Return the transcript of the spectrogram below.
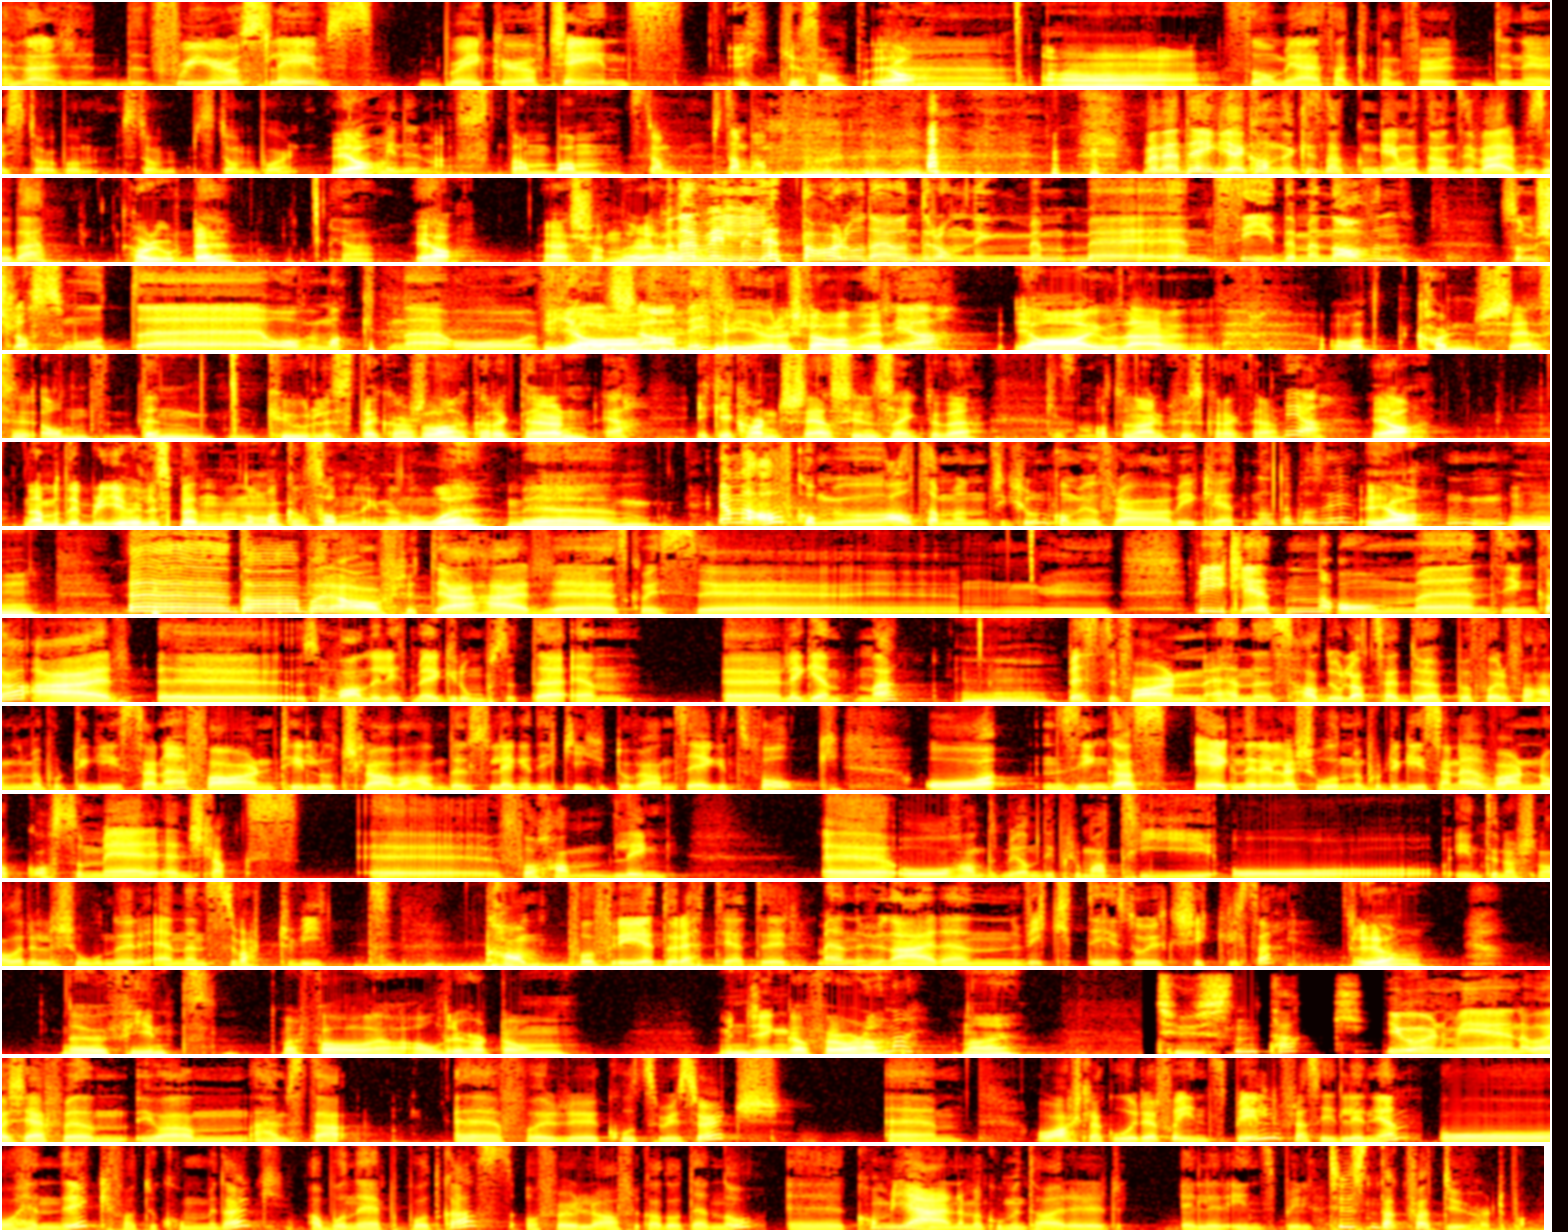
Hun er freer of slaves. Breaker of chains. Ikke sant. Ja. Ah, Ah. som jeg snakket om før. Deneris Stormborn. Storm, Stormborn Ja. Stambam. Stam, Stambam. Men jeg tenker, jeg kan jo ikke snakke om Game of Thrones i hver episode. Har du gjort det? Ja. Ja. Jeg skjønner det. Men det er altså. veldig lett. da, hallo, Det er jo en dronning med, med en side med navn som slåss mot uh, overmaktene og frie ja, slaver. Frigjøre slaver. Ja. Ja. jo, det er Og kanskje jeg syns Og den kuleste, kanskje, da, karakteren. Ja. Ikke kanskje, jeg syns egentlig det. At hun er den kuleste karakteren. Ja. Ja. Nei, men det blir veldig spennende når man kan sammenligne noe med ja, men alt, kommer jo, alt sammen fiksjon kommer jo fra virkeligheten, holdt jeg på å si. Ja. Mm. Mm. Eh, da bare avslutter jeg her. eh, skal vi se Eh, Virkeligheten om Nzinga er eh, som vanlig litt mer grumsete enn legendene. Mm. Bestefaren hennes hadde jo latt seg døpe for å forhandle med portugiserne. Faren tillot slavehandel så lenge det ikke gikk utover hans eget folk. Og Nzingas egne relasjon med portugiserne var nok også mer en slags eh, forhandling. Eh, og handlet mye om diplomati og internasjonale relasjoner enn en svart-hvit kamp for frihet og rettigheter. Men hun er en viktig historisk skikkelse. Ja. Det er jo fint. I hvert fall, Jeg har aldri hørt om Munjinga før, da. Nei. Nei. Tusen takk. Jorden min og sjefen Johan Heimstad eh, for Kose Research. Eh, og Aslak Ore for innspill fra sidelinjen. Og Henrik for at du kom i dag. Abonner på podkast og følg afrika.no. Eh, kom gjerne med kommentarer eller innspill. Tusen takk for at du hørte på.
